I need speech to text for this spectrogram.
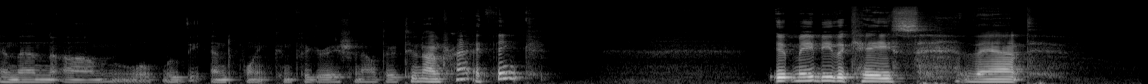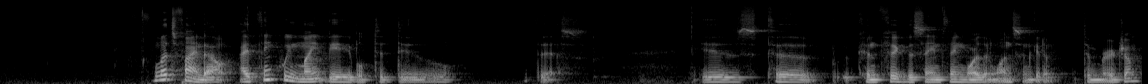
And then um, we'll move the endpoint configuration out there too. Now I'm trying, I think it may be the case that, let's find out. I think we might be able to do this, is to config the same thing more than once and get them to merge them.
